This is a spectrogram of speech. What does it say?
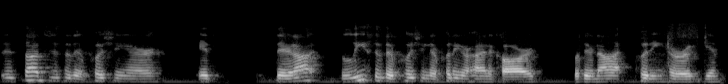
it's not just that they're pushing her. It's they're not the least that they're pushing. They're putting her behind a card, but they're not putting her against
